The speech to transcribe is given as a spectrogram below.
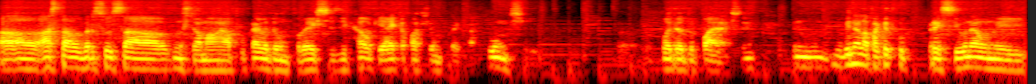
fac. asta versus a, nu știu, am mai apucat eu de un proiect și zic, ok, hai că fac și un proiect acum și văd eu după aia, știi? Când vine la pachet cu presiunea unui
